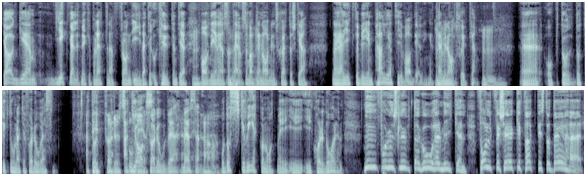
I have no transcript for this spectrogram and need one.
jag eh, gick väldigt mycket på nätterna från IVA till akuten till avdelningen och sånt där. Och så vart jag en avdelningssköterska när jag gick förbi en palliativ avdelning, terminalsjuka. Eh, och då, då tyckte hon att jag förde oväsen. Att det fördes att jag förde ordväsen. Ja. Och då skrek hon åt mig i, i korridoren. Nu får du sluta gå här Mikael. Folk försöker faktiskt att dö här.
